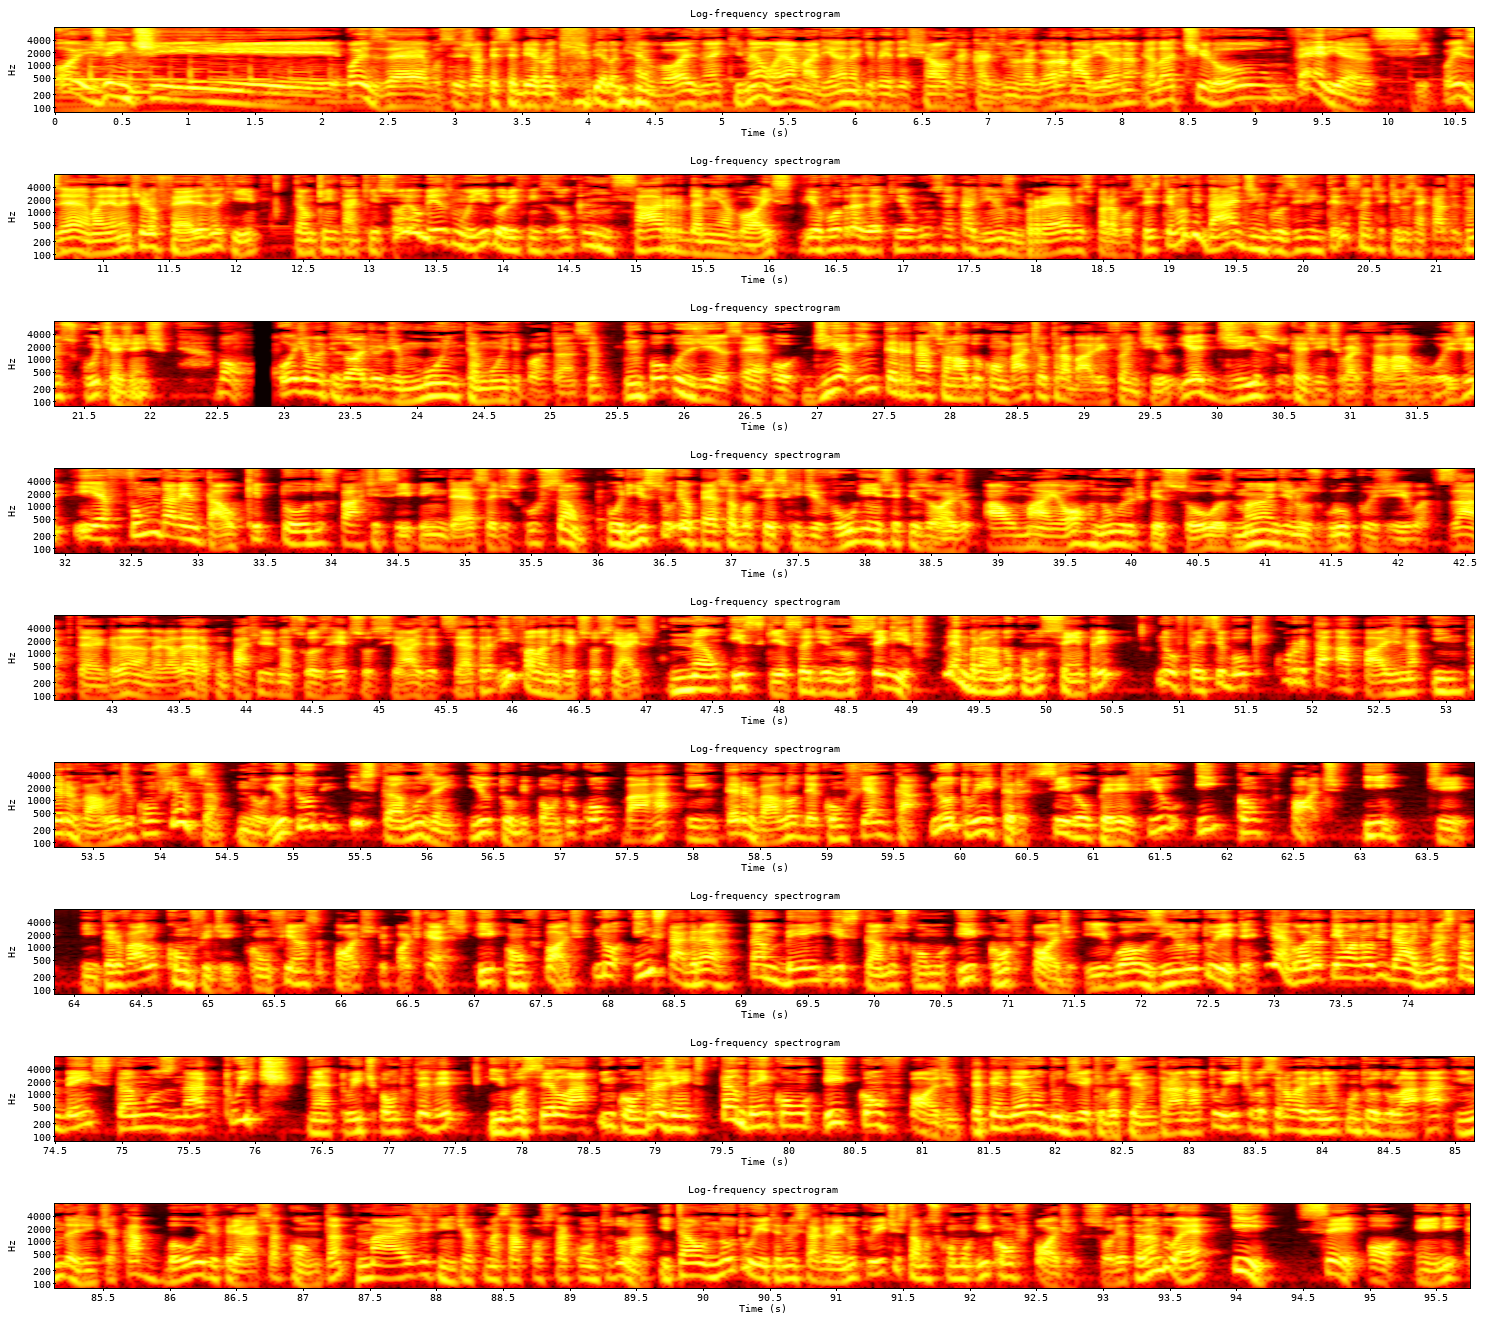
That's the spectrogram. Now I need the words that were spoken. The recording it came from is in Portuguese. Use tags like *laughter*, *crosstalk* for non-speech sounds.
Oi, gente! Pois é, vocês já perceberam aqui *laughs* pela minha voz, né, que não é a Mariana que vem deixar os recadinhos agora. A Mariana, ela tirou férias. Pois é, a Mariana tirou férias aqui. Então quem tá aqui sou eu mesmo, Igor. Enfim, vocês vão cansar da minha voz. E eu vou trazer aqui alguns recadinhos breves para vocês. Tem novidade, inclusive, interessante aqui nos recados, então escute a gente. Bom, Hoje é um episódio de muita, muita importância. Em poucos dias é o Dia Internacional do Combate ao Trabalho Infantil e é disso que a gente vai falar hoje. E é fundamental que todos participem dessa discussão. Por isso, eu peço a vocês que divulguem esse episódio ao maior número de pessoas, mande nos grupos de WhatsApp, Telegram, da galera, compartilhe nas suas redes sociais, etc. E falando em redes sociais, não esqueça de nos seguir. Lembrando, como sempre, no Facebook, curta a página Intervalo de Confiança. No YouTube, estamos em youtube.com barra Intervalo de Confiança. No Twitter, siga o perfil iconfpod. I de intervalo conf de confiança, pod de podcast, e confpod. No Instagram também estamos como iconfpod, igualzinho no Twitter. E agora eu tenho uma novidade, nós também estamos na Twitch, né, twitch.tv, e você lá encontra a gente também como iconfpod. Dependendo do dia que você entrar na Twitch, você não vai ver nenhum conteúdo lá ainda, a gente acabou de criar essa conta, mas enfim, a gente vai começar a postar conteúdo lá. Então, no Twitter, no Instagram e no Twitch estamos como iconfpod. Soletrando é I C-O-N-F-P-O-D.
